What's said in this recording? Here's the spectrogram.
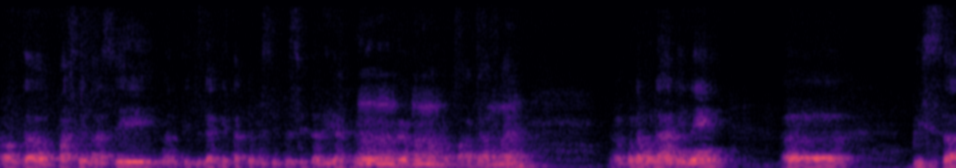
untuk vaksinasi nanti juga kita ke masjid-masjid tadi ya ke Hmm, ke hmm. tokoh-tokoh agama. Hmm. Eh, mudah-mudahan ini eh, bisa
